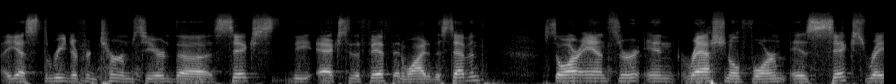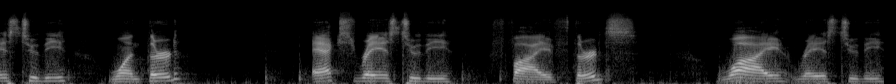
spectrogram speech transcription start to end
I guess, three different terms here. The 6, the x to the 5th, and y to the 7th. So our answer in rational form is 6 raised to the 1 third, x raised to the 5 thirds, y raised to the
